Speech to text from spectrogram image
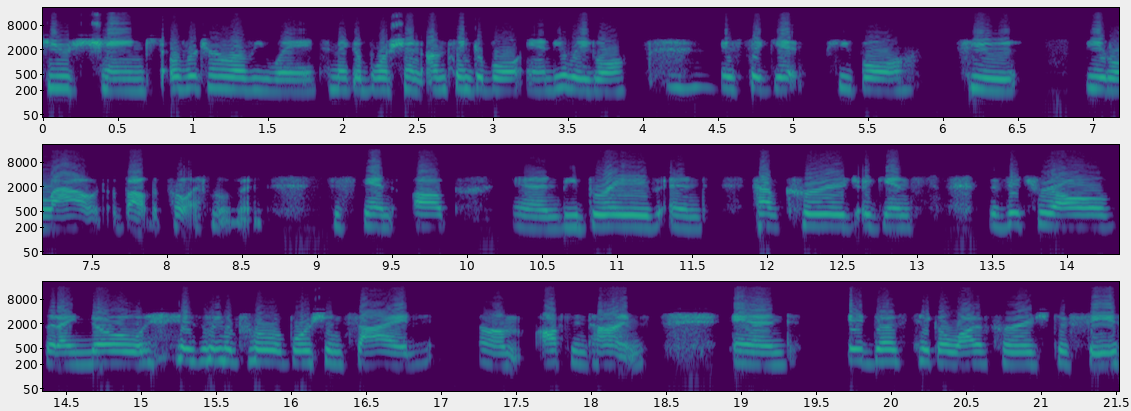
huge change, to overturn Roe v. Wade, to make abortion unthinkable and illegal, mm-hmm. is to get people to be loud about the pro-life movement, to stand up and be brave and have courage against the vitriol that I know is in the pro-abortion side um, oftentimes. And it does take a lot of courage to face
